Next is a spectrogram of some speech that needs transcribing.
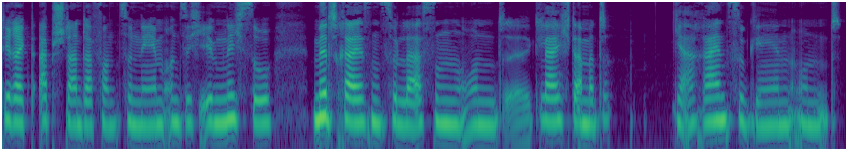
direkt Abstand davon zu nehmen und sich eben nicht so mitreißen zu lassen und äh, gleich damit ja reinzugehen und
